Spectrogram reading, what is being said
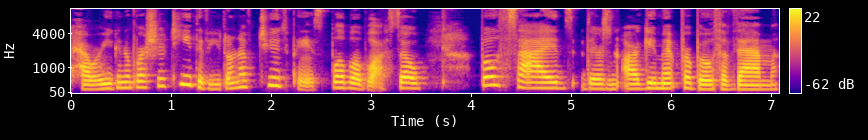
how are you going to brush your teeth if you don't have toothpaste? Blah, blah, blah. So, both sides, there's an argument for both of them.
